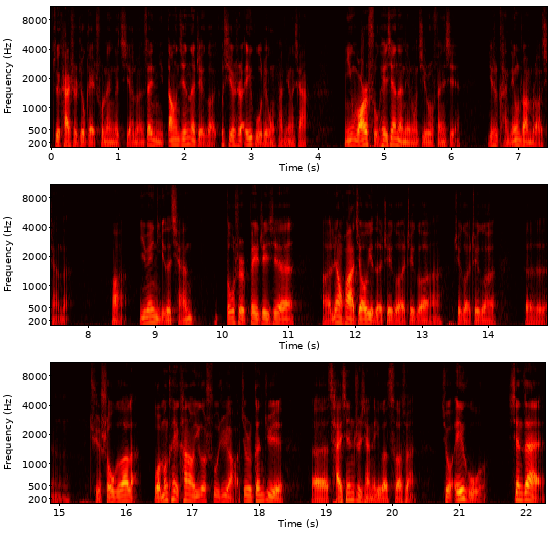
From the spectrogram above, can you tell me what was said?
最开始就给出了那个结论：在你当今的这个，尤其是 A 股这种环境下，你玩数 K 线的那种技术分析，你是肯定赚不着钱的啊，因为你的钱都是被这些呃量化交易的这个这个这个这个呃去收割了。我们可以看到一个数据啊，就是根据呃财新之前的一个测算，就 A 股。现在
